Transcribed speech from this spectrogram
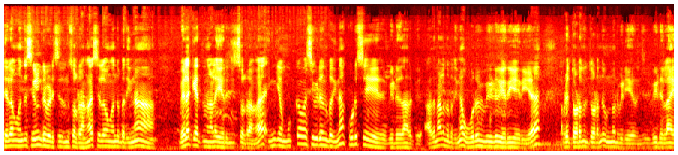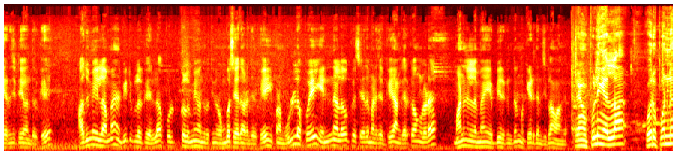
சிலவங்க வந்து சிலிண்டர் வெடிச்சதுன்னு சொல்கிறாங்க சிலவங்க வந்து பார்த்திங்கன்னா விளக்கேற்றதுனால எரிஞ்சு சொல்கிறாங்க இங்கே முக்கால்வாசி வீடு வந்து பார்த்திங்கன்னா குடிசை வீடு தான் இருக்குது அதனால வந்து பார்த்திங்கன்னா ஒரு வீடு எரிய எரிய அப்படியே தொடர்ந்து தொடர்ந்து இன்னொரு வீடு எரிஞ்சு வீடெல்லாம் எரிஞ்சிட்டே வந்திருக்கு. அதுவுமே இல்லாமல் வீட்டுக்குள்ளே இருக்க எல்லா பொருட்களுமே வந்து பார்த்திங்கன்னா ரொம்ப சேதம் அடைஞ்சிருக்கு இப்போ நம்ம உள்ளே போய் என்ன அளவுக்கு சேதம் அடைஞ்சிருக்கு அங்கே இருக்கவங்களோட மனநிலைமை எப்படி இருக்குன்னு நம்ம கேட்டு தெரிஞ்சுக்கலாம் வாங்க. எங்கள் பிள்ளைங்க எல்லாம் ஒரு பொண்ணு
